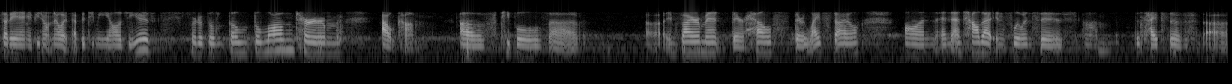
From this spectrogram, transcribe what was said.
studying, if you don't know what epidemiology is, sort of the, the, the long term outcome of people's uh, uh, environment, their health, their lifestyle, on and, and how that influences um, the types of uh,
